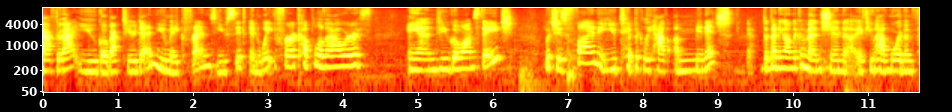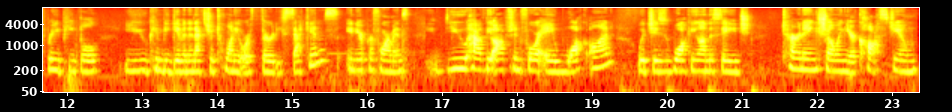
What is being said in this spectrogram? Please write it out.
After that, you go back to your den, you make friends, you sit and wait for a couple of hours, and you go on stage, which is fun. You typically have a minute. Depending on the convention, uh, if you have more than three people, you can be given an extra 20 or 30 seconds in your performance. You have the option for a walk on, which is walking on the stage, turning, showing your costume,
